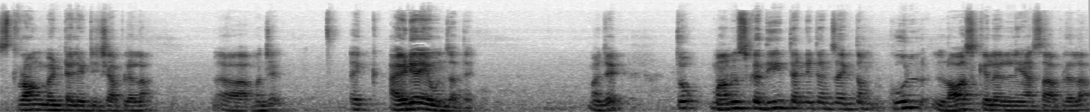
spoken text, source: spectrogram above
स्ट्रॉंग मेंटॅलिटीची आपल्याला म्हणजे एक आयडिया येऊन जाते. म्हणजे तो माणूस कधी त्यांनी त्यांचा एकदम कूल लॉस केलेला नाही असं आपल्याला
